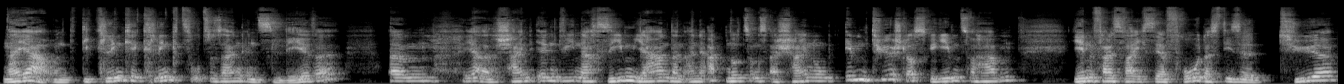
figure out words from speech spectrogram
Naja, und die Klinke klingt sozusagen ins Leere ähm, ja, scheint irgendwie nach sieben Jahren dann eine Abnutzungserscheinung im Türschloss gegeben zu haben. Jedenfalls war ich sehr froh, dass diese Tür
